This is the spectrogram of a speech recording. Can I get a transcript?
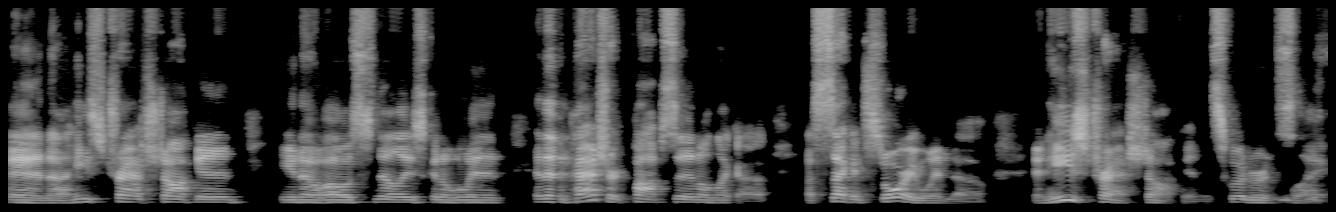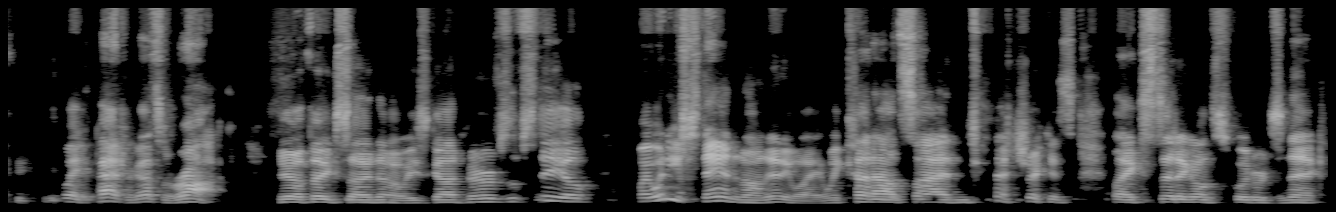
and uh, he's trash talking, you know, oh, Snellie's going to win. And then Patrick pops in on like a, a second story window and he's trash talking. And Squidward's like, wait, Patrick, that's a rock. Yeah, thanks. I know. He's got nerves of steel. Wait, what are you standing on anyway? And we cut outside and Patrick is like sitting on Squidward's neck.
